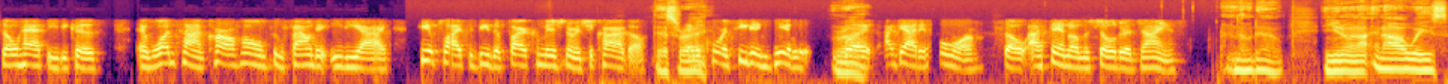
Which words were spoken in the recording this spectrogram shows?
so happy because at one time, Carl Holmes, who founded EDI, he applied to be the fire commissioner in Chicago. That's right. And of course, he didn't get it, right. but I got it for him. So I stand on the shoulder of giants. No doubt. You know, and I, and I always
